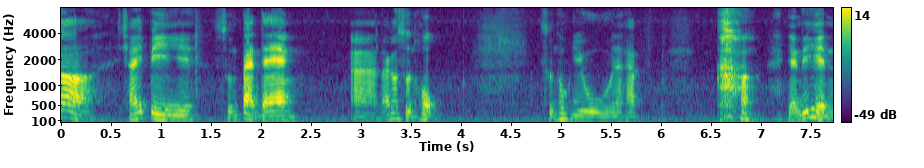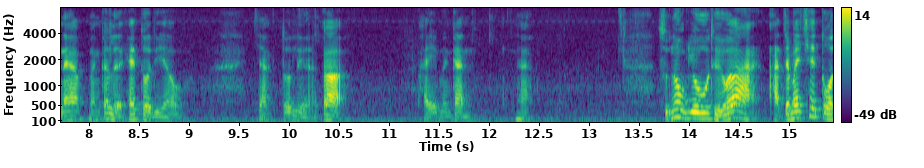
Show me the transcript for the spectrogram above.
ก็ใช้ปี 08 แดง อ่าแล้วก็ 06 06U นะครับ ก็อย่างที่เห็นนะครับ มันก็เหลือแค่ตัวเดียว จากตัวเหลือก็ไปเหมือนกันนะ 06U ถือว่าอาจจะไม่ใช่ตัว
